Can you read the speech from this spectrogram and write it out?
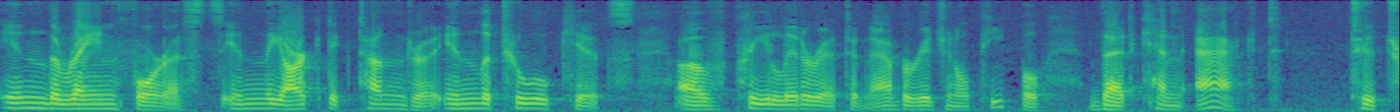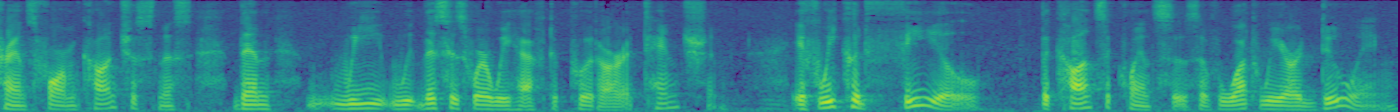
in the rainforests, in the Arctic tundra, in the toolkits, of pre-literate and aboriginal people that can act to transform consciousness, then we, we, this is where we have to put our attention. If we could feel the consequences of what we are doing,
